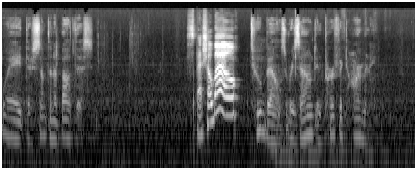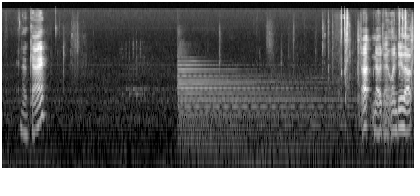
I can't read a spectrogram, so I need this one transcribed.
Wait, there's something about this. Special bell. Two bells resound in perfect harmony. Okay. Oh, no, don't want to do that.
